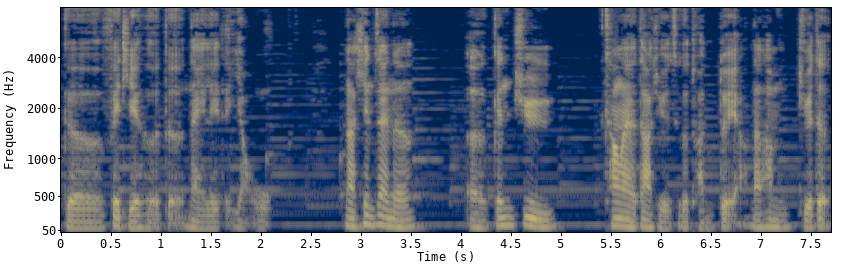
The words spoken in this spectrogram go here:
个肺结核的那一类的药物。那现在呢，呃，根据康奈尔大学这个团队啊，那他们觉得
